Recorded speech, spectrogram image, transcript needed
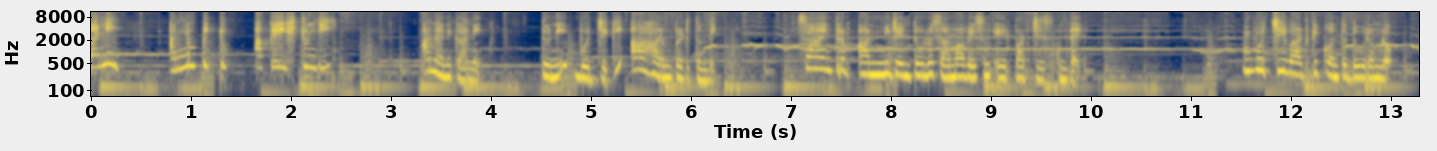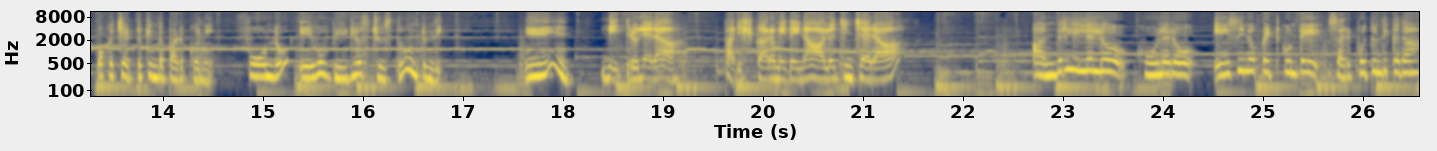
కానీ అన్నం పెట్టు ఆకలిస్తుంది. అనని అనగానే తుని బుజ్జికి ఆహారం పెడుతుంది. సాయంత్రం అన్ని జంతువులు సమావేశం ఏర్పాటు చేసుకుంటాయి. బుజ్జి వాటికి కొంత దూరంలో ఒక చెట్టు కింద పడుకొని ఫోన్లో ఏవో వీడియోస్ చూస్తూ ఉంటుంది. మిత్రులరా పరిష్కారం ఏదైనా ఆలోచించారా? అందరి ఇళ్ళలో కూలరో ఏసీనో పెట్టుకుంటే సరిపోతుంది కదా?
